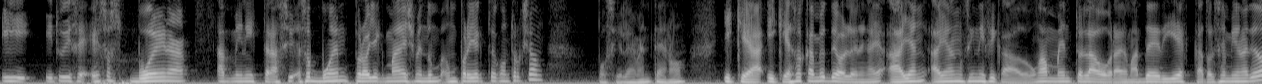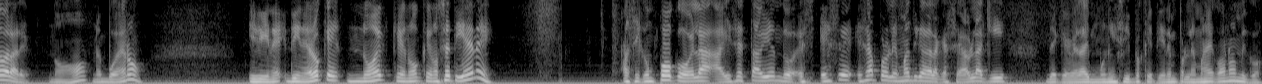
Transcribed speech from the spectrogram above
Y, y, tú dices, eso es buena administración, eso es buen project management, un, un proyecto de construcción. Posiblemente no. Y que, y que esos cambios de orden hayan, hayan significado un aumento en la obra de más de 10, 14 millones de dólares. No, no es bueno. Y dinero que no, que, no, que no se tiene. Así que un poco, ¿verdad? Ahí se está viendo es, ese, esa problemática de la que se habla aquí, de que ¿verdad? hay municipios que tienen problemas económicos.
